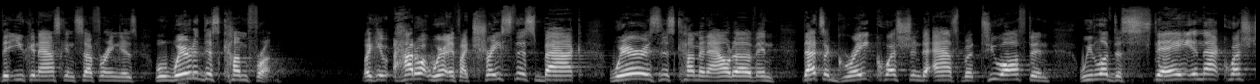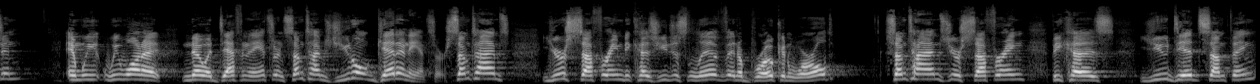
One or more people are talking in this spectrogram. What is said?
that you can ask in suffering is, well, where did this come from? Like, how do I, where, if I trace this back, where is this coming out of? And that's a great question to ask, but too often we love to stay in that question and we, we want to know a definite answer. And sometimes you don't get an answer. Sometimes you're suffering because you just live in a broken world. Sometimes you're suffering because you did something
